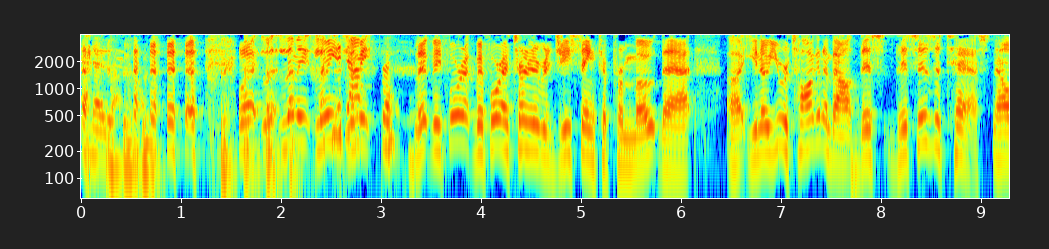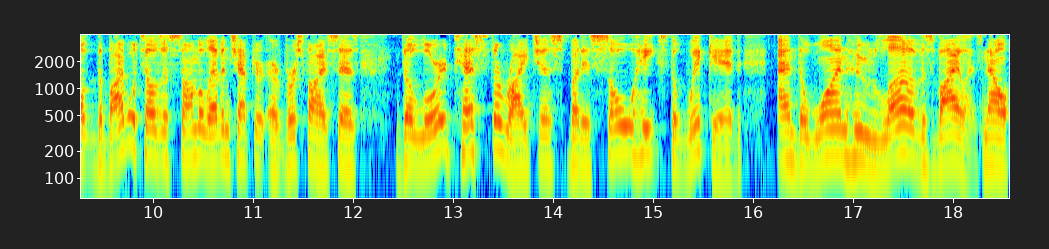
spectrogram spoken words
No, that's not. well, let, let me let me let me let, before before I turn it over to G Singh to promote that. Uh, you know, you were talking about this. This is a test. Now, the Bible tells us Psalm 11, chapter or verse 5 says, "The Lord tests the righteous, but His soul hates the wicked and the one who loves violence." Now,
